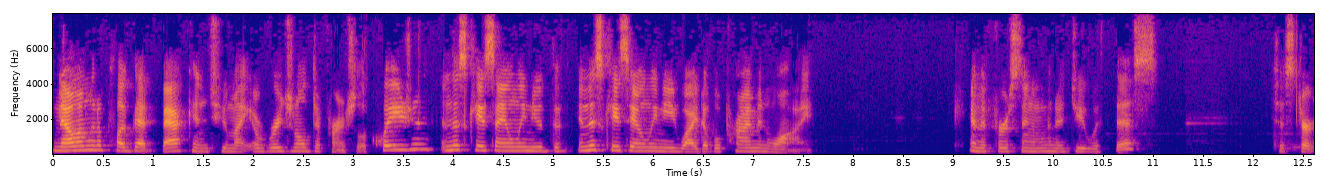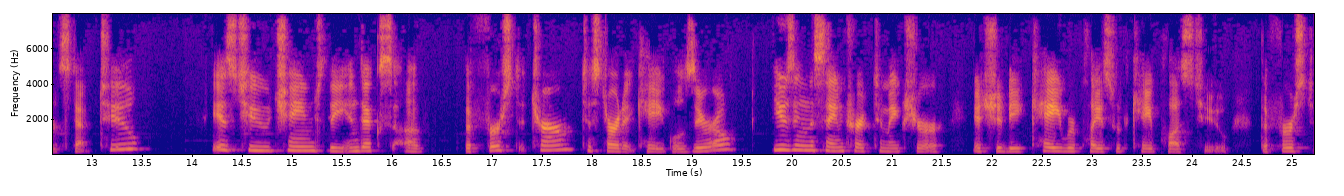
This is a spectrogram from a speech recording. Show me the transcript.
Now I'm going to plug that back into my original differential equation. In this case, I only need the in this case I only need y double prime and y. And the first thing I'm going to do with this to start step 2 is to change the index of the first term to start at k equals 0, using the same trick to make sure it should be k replaced with k plus 2. The first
